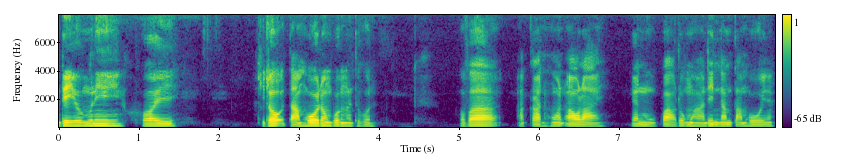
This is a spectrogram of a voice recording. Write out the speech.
เดี๋ยวมื้อนี้คอยกิโลตามโหยลองเบิ่งนะทุกคน เพราะว่าอากาศร้อนเอาหลายยันหมูป่าลงมาหาดินน้ำตามโหยนะ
